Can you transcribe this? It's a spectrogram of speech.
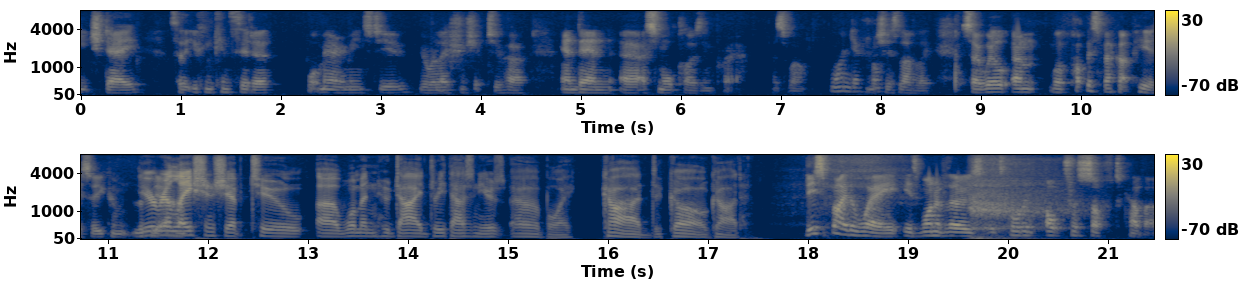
each day so that you can consider what Mary means to you, your relationship to her, and then uh, a small closing prayer as well, Wonderful. which is lovely. So we'll um, we'll pop this back up here so you can look Your at it relationship to a woman who died 3,000 years. Oh boy. God. Oh God. This, by the way, is one of those. It's called an ultra soft cover.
